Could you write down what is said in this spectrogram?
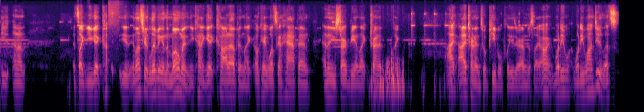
He, and I'm, it's like you get unless you're living in the moment, you kind of get caught up in like, okay, what's gonna happen, and then you start being like trying to like. I I turn into a people pleaser. I'm just like, all right, what do you what do you want to do? Let's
